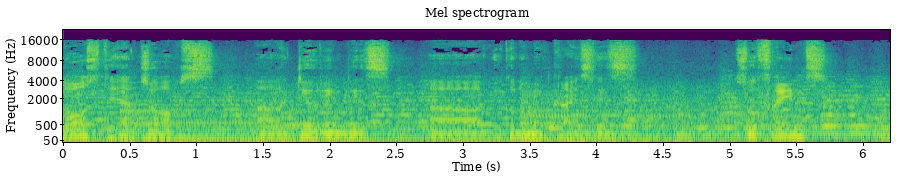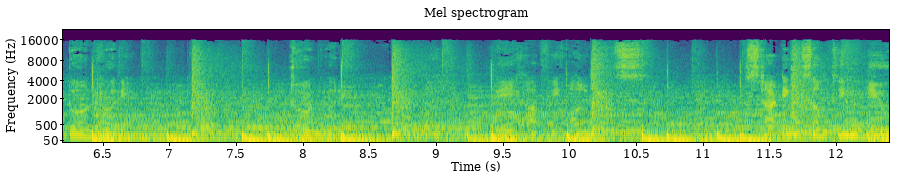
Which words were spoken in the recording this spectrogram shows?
lost their jobs uh, during this uh, economic crisis. So friends, don't worry, don't worry, be happy always. Starting something new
